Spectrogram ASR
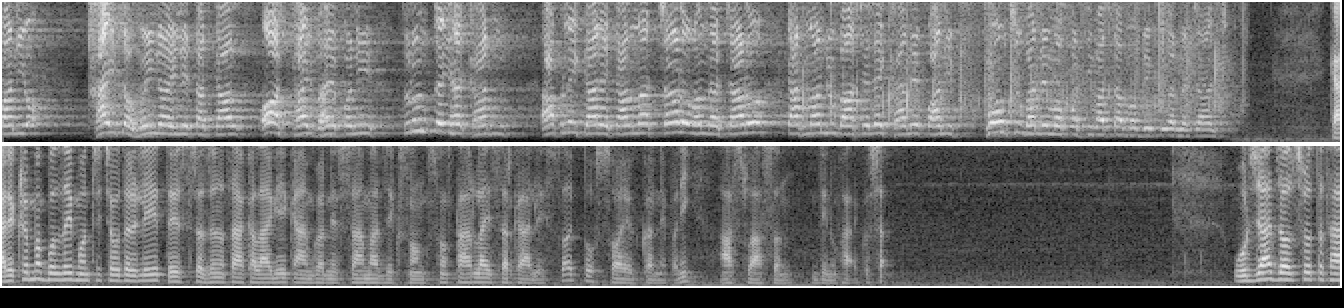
पानी थाहै त होइन अहिले तत्काल अस्थायी भए पनि तुरुन्त यहाँ खान आफ्नै कार्यकालमा चाँडोभन्दा चाँडो काठमाडौँवासीलाई खाने पानी खुवाउँछु भन्ने म प्रतिबद्धता म व्यक्त गर्न चाहन्छु। कार्यक्रममा बोल्दै मन्त्री चौधरीले देश र जनताका लागि काम गर्ने सामाजिक सङ्घ संस्थाहरूलाई सरकारले सक्दो सहयोग गर्ने पनि आश्वासन दिनुभएको छ। ऊर्जा जलस्रोत तथा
